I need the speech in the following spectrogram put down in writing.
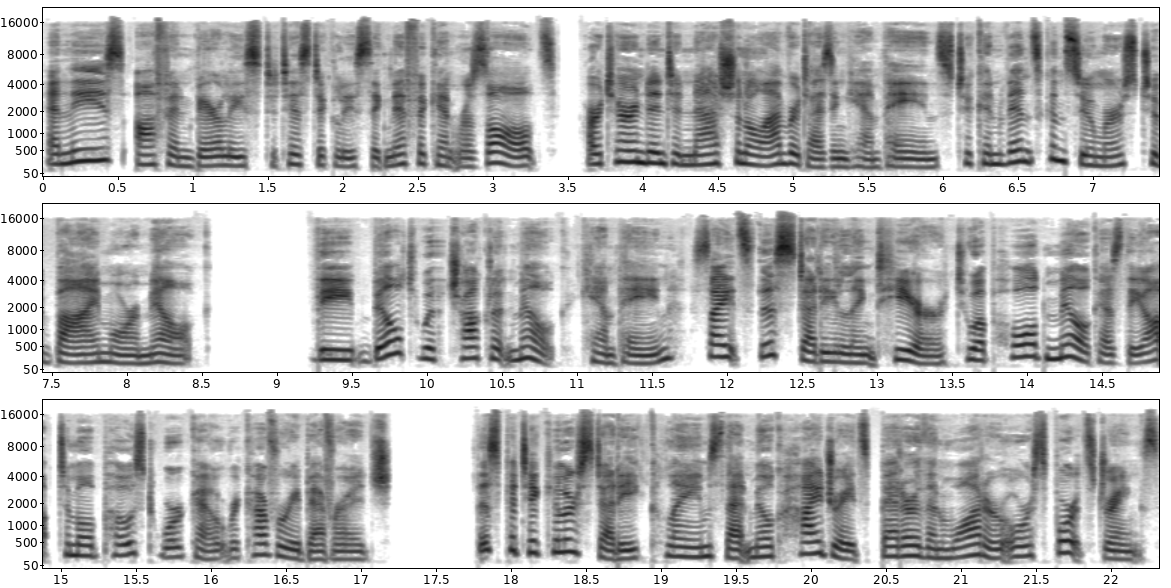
and these, often barely statistically significant results, are turned into national advertising campaigns to convince consumers to buy more milk. The Built with Chocolate Milk campaign cites this study linked here to uphold milk as the optimal post workout recovery beverage. This particular study claims that milk hydrates better than water or sports drinks,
